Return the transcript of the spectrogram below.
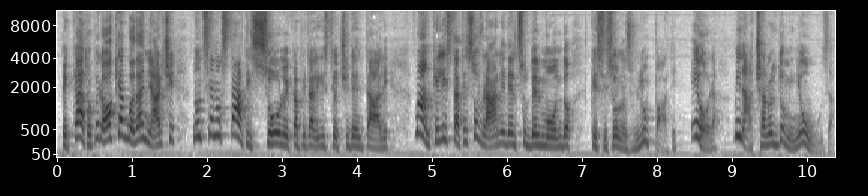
Peccato però che a guadagnarci non siano stati solo i capitalisti occidentali, ma anche gli stati sovrani del sud del mondo che si sono sviluppati e ora minacciano il dominio USA.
